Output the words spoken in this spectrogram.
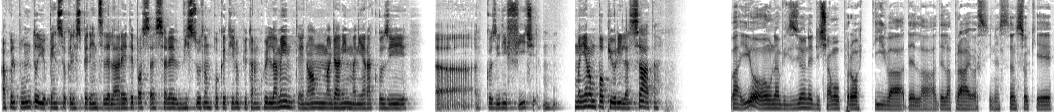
a quel punto io penso che l'esperienza della rete possa essere vissuta un pochettino più tranquillamente, non magari in maniera così, uh, così difficile, in maniera un po' più rilassata. Ma io ho una visione, diciamo, proattiva della, della privacy, nel senso che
